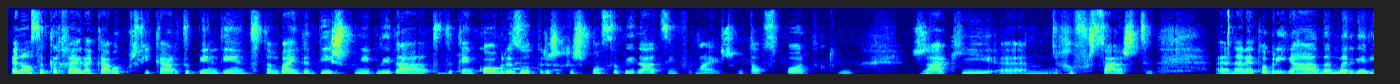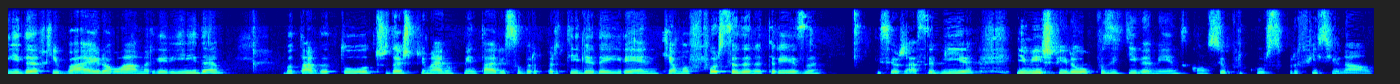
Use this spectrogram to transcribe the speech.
a nossa carreira acaba por ficar dependente também da disponibilidade de quem cobre as outras responsabilidades informais, o tal suporte que tu já aqui um, reforçaste. Ana Neto, obrigada. Margarida Ribeiro, olá Margarida. Boa tarde a todos. Deixo primeiro um comentário sobre a partilha da Irene, que é uma força da natureza, isso eu já sabia, e me inspirou positivamente com o seu percurso profissional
